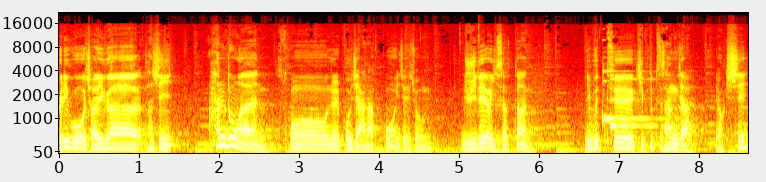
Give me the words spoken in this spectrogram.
그리고 저희가 사실 한동안 손을 보지 않았고 이제 좀 유지되어 있었던 리부트 기프트 상자 역시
